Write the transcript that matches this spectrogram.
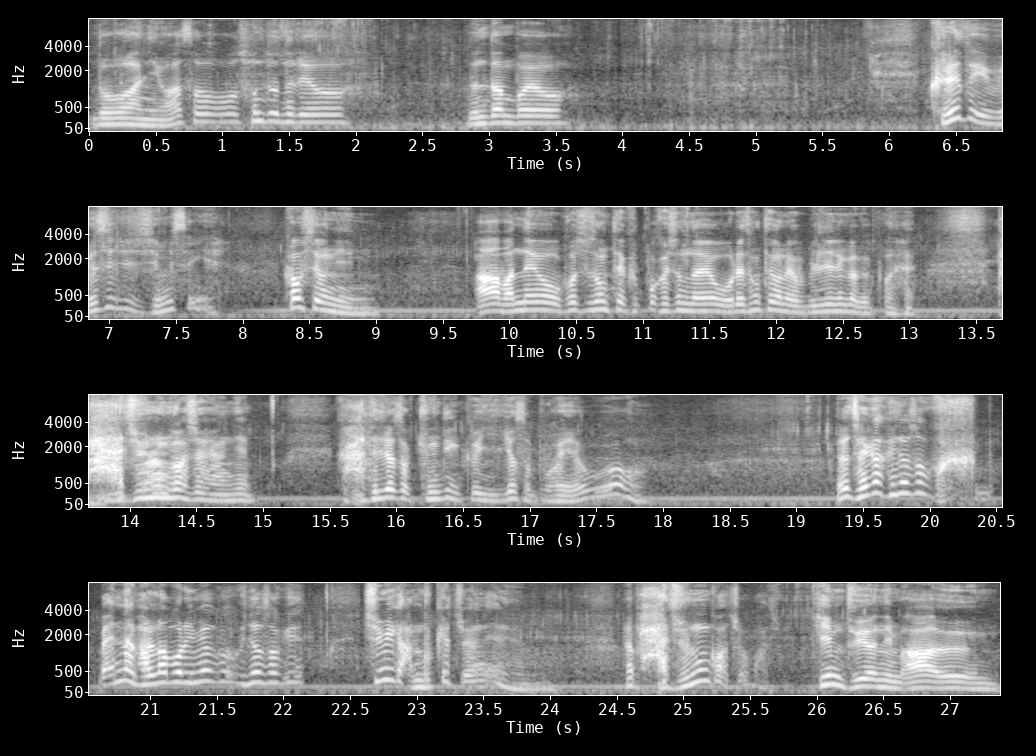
노안이 와서 손도 느려 눈도 안 보여. 그래도 이 외수질 재밌어 이게. 카우스 형님. 아 맞네요. 고수 성태 극복하셨나요? 올해 성태관에 밀리는 거 몇 번에. 봐주는 거죠 형님. 그 아들 녀석 중딩 그 이겨서 뭐해요 그거? 제가 그 녀석 확 맨날 발라버리면 그, 그 녀석이 취미가 안 붙겠죠 형님. 봐주는 거죠 봐주 김두현님 아음.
